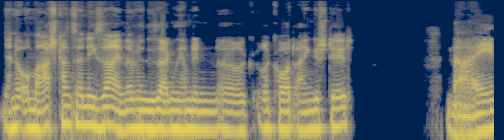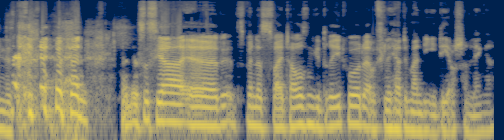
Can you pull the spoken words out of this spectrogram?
ja, eine Hommage kann es ja nicht sein, ne, wenn Sie sagen, Sie haben den äh, Rekord eingestellt. Nein. Das dann, dann ist es ja, äh, wenn das 2000 gedreht wurde, aber vielleicht hatte man die Idee auch schon länger.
